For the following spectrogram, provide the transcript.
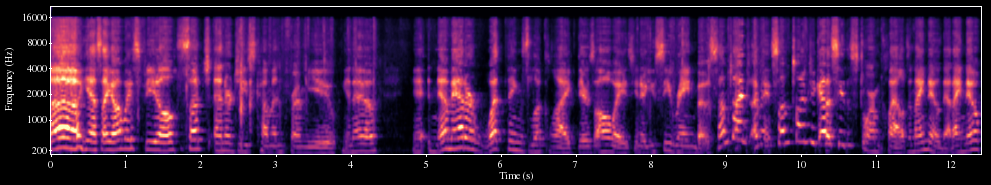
Oh, yes, I always feel such energies coming from you, you know. No matter what things look like, there's always, you know, you see rainbows. Sometimes, I mean, sometimes you got to see the storm clouds, and I know that. I know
